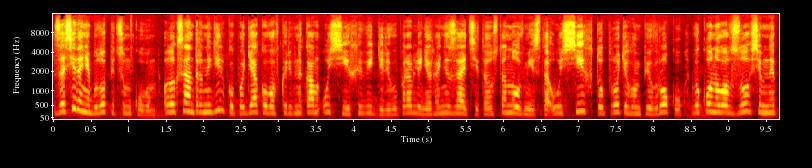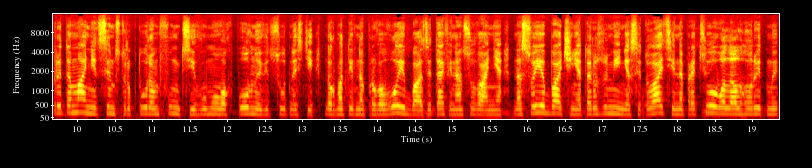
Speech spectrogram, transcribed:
Засідання було підсумковим. Олександр Неділько подякував керівникам усіх відділів управління організацій та установ міста, усіх, хто протягом півроку виконував зовсім непритаманні цим структурам функції в умовах повної відсутності нормативно-правової бази та фінансування. На своє бачення та розуміння ситуації напрацьовували алгоритми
